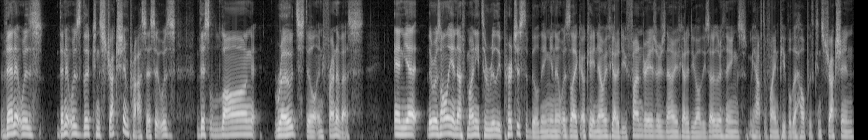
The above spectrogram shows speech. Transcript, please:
then it was then it was the construction process. It was this long road still in front of us. and yet there was only enough money to really purchase the building and it was like okay now we've got to do fundraisers now we've got to do all these other things. We have to find people to help with construction.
